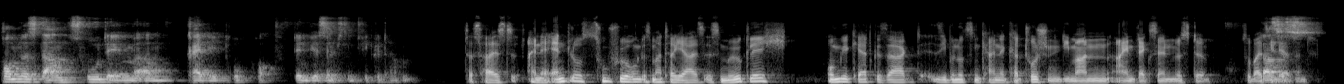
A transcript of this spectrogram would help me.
kommt es dann zu dem ähm, 3D-Druckkopf, den wir selbst entwickelt haben. Das heißt, eine Endloszuführung des Materials ist möglich. Umgekehrt gesagt, Sie benutzen keine Kartuschen, die man einwechseln müsste, sobald das sie leer sind.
